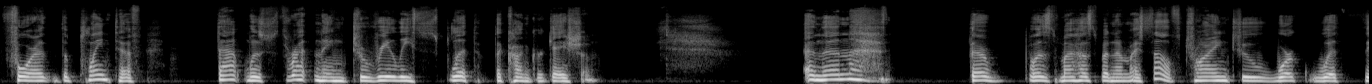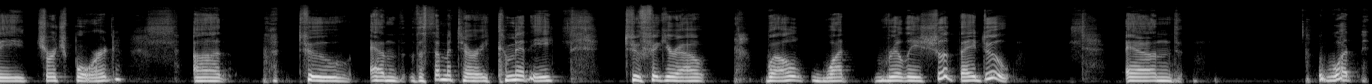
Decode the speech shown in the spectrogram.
for the plaintiff, that was threatening to really split the congregation. And then there was my husband and myself trying to work with the church board uh, to and the cemetery committee to figure out well what really should they do? And what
